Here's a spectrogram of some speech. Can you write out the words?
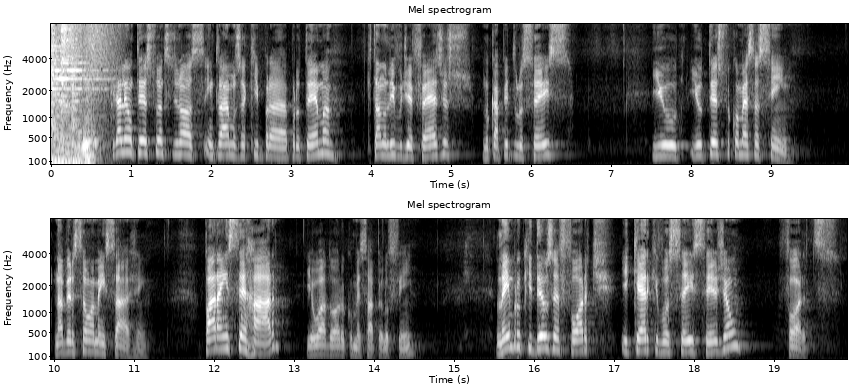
Queria ler um texto antes de nós entrarmos aqui para o tema, que está no livro de Efésios, no capítulo 6. E o, e o texto começa assim, na versão a mensagem. Para encerrar, eu adoro começar pelo fim, lembro que Deus é forte e quer que vocês sejam fortes.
